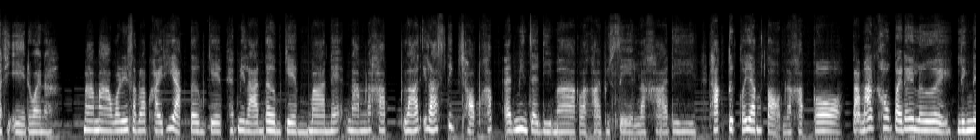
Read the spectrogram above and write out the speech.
RTA ด้วยนะ มามาวันนี้สำหรับใครที่อยากเติมเกมแคทมีร้านเติมเกมมาแนะนำนะครับ ร้าน Elastic Shop ครับ แอดมินใจดีมาก ราคาพิเศษ ราคาดี ทักตึกก็ยังตอบนะครับ ก็สามารถเข้าไปได้เลย ลิงก์ใน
